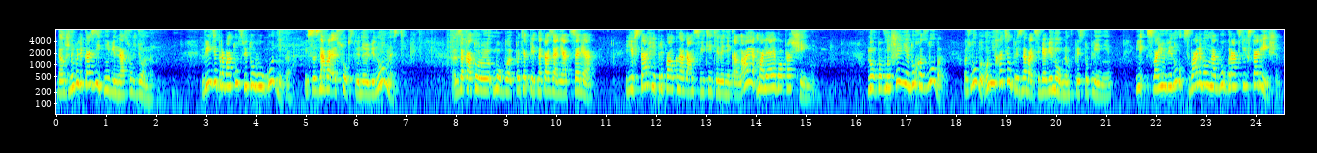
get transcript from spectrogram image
должны были казнить невинно осужденных. Видя правоту святого угодника и сознавая собственную виновность, за которую мог бы потерпеть наказание от царя, Евстафий припал к ногам святителя Николая, моля его о прощении. Но по внушению духа злобы, злобы он не хотел признавать себя виновным в преступлении и свою вину сваливал на двух городских старейшин –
